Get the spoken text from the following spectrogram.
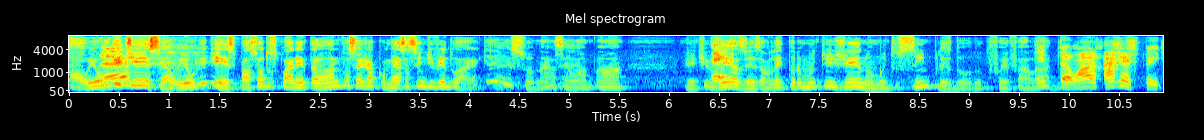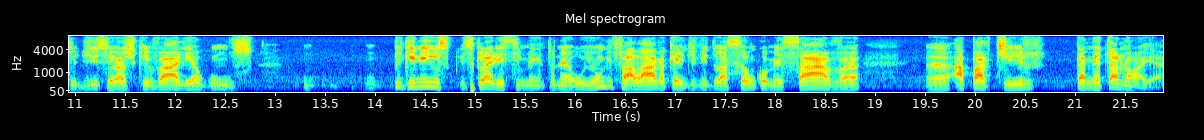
ah, o Jung né? disse, ah, o Jung disse, passou dos 40 anos, você já começa a se individuar. É que é isso, né? Assim, é uma, uma A gente vê, é. às vezes, é uma leitura muito ingênua, muito simples do, do que foi falado. Então, a, a respeito disso, eu acho que vale alguns pequenininho esclarecimento. Né? O Jung falava que a individuação começava uh, a partir da metanoia.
